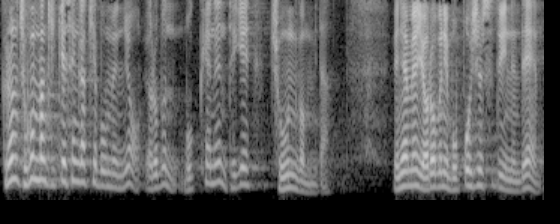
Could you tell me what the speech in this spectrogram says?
그러나 조금만 깊게 생각해 보면요. 여러분 목회는 되게 좋은 겁니다. 왜냐하면 여러분이 못 보실 수도 있는데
